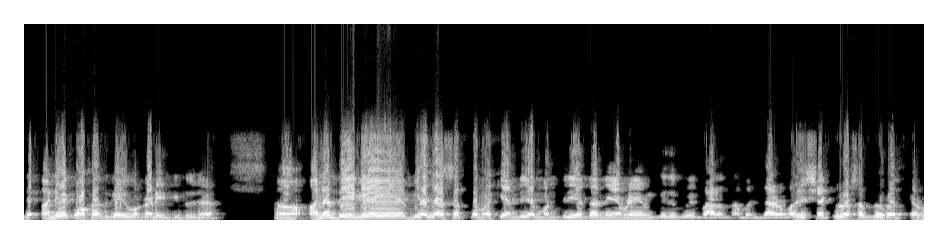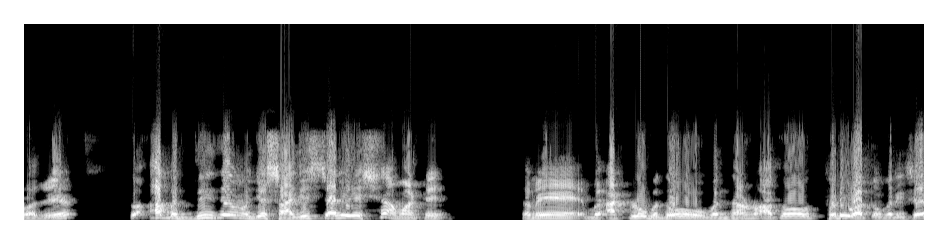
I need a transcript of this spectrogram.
ને અનેક વખત ગઈ વખતે કીધું છે. અનંત હેગડે બે હજાર સત્તરમાં કેન્દ્રીય મંત્રી હતા ને એમણે એમ કીધું કે ભારતના બંધારણમાંથી સેક્યુલર શબ્દો રદ કરવા જોઈએ. તો આ બધી જે સાજિશ ચાલી રહી શા માટે? તમે આટલો બધો બંધારણ આ તો થોડી વાતો કરી છે.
